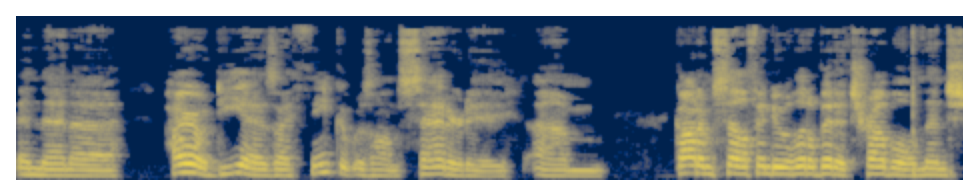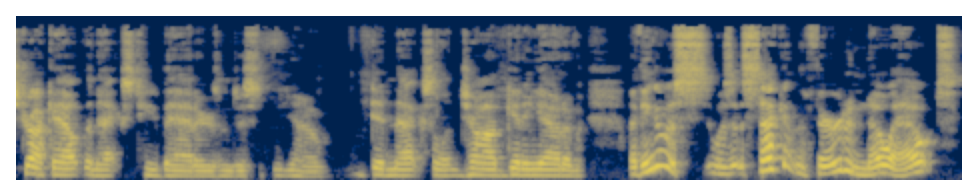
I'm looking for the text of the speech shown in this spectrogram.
and then uh, Jairo Diaz, I think it was on Saturday, um, got himself into a little bit of trouble and then struck out the next two batters and just you know did an excellent job getting out of. I think it was was it second and third and no outs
